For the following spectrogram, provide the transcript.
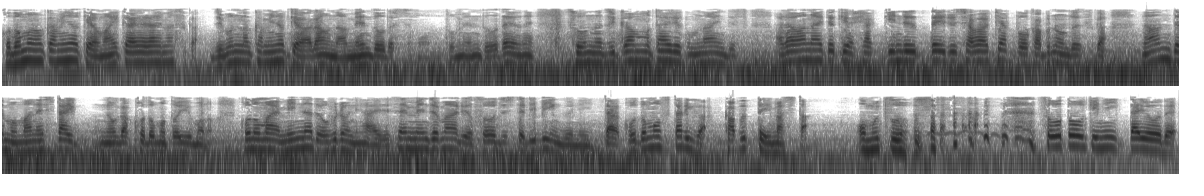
子供の髪の毛は毎回洗いますが、自分の髪の毛を洗うのは面倒です。と面倒だよね。そんな時間も体力もないんです。洗わないときは100均で売っているシャワーキャップをかぶるのですが、何でも真似したいのが子供というもの。この前みんなでお風呂に入り、洗面所周りを掃除してリビングに行ったら子供2人がかぶっていました。おむつを。相当気に入ったようで、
